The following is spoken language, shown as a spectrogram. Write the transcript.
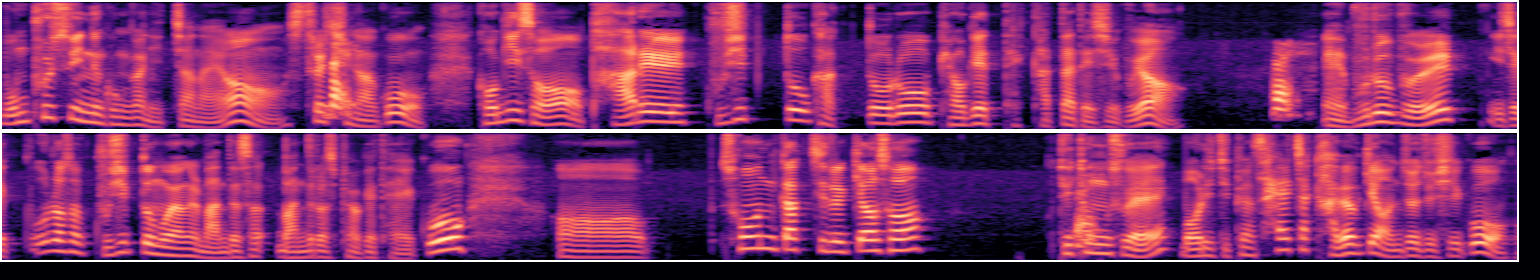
몸풀 수 있는 공간 있잖아요. 스트레칭하고 거기서 발을 90도 각도로 벽에 대- 갖다 대시고요. 네. 예, 무릎을 이제 꿇어서 90도 모양을 만들어서, 만들어서 벽에 대고, 어, 손깍지를 껴서 뒤통수에 머리 뒤편 살짝 가볍게 얹어주시고,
